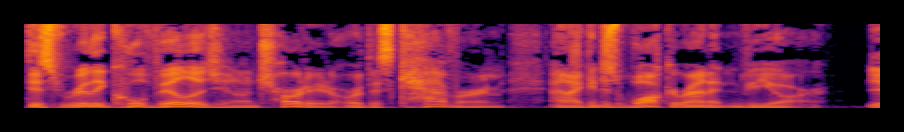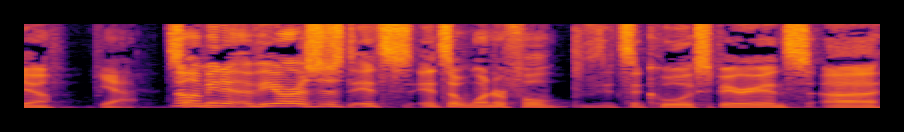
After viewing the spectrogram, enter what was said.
this really cool village in Uncharted or this cavern and I can just walk around it in VR Yeah. yeah No, I mean VR is just it's it's a wonderful it's a cool experience. Uh,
